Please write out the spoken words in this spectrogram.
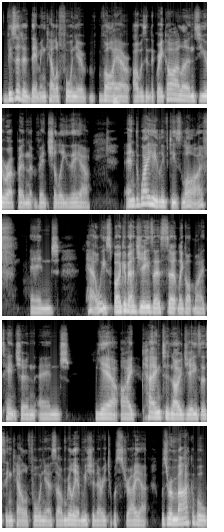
visited them in California via, I was in the Greek islands, Europe, and eventually there. And the way he lived his life and how he spoke about Jesus certainly got my attention. And yeah, I came to know Jesus in California. So I'm really a missionary to Australia. It was remarkable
